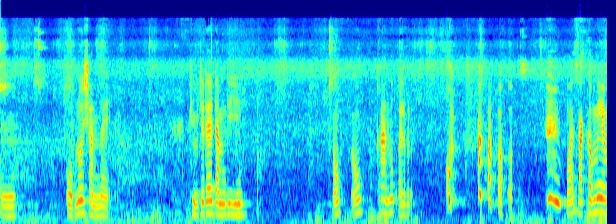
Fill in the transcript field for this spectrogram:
เออโอบโลชั่นเลย ผิวจะได้ดำดีเอาเอาข้านลูกไปแล้วไปโอ้หัวสักกระเมียม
